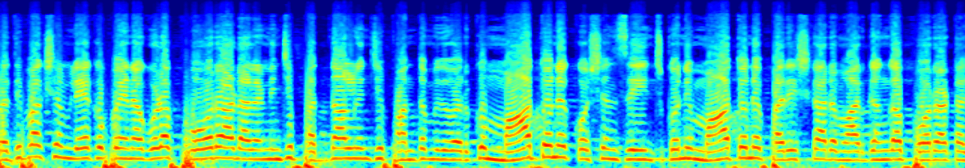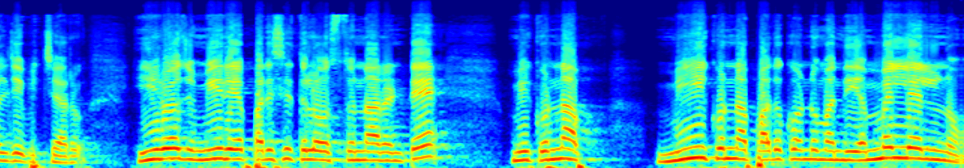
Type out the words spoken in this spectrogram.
ప్రతిపక్షం లేకపోయినా కూడా పోరాడాల నుంచి పద్నాలుగు నుంచి పంతొమ్మిది వరకు మాతోనే క్వశ్చన్స్ వేయించుకొని మాతోనే పరిష్కార మార్గంగా పోరాటాలు చేపించారు. ఈరోజు మీరే పరిస్థితిలో వస్తున్నారంటే మీకున్న మీకున్న పదకొండు మంది ఎమ్మెల్యేలను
